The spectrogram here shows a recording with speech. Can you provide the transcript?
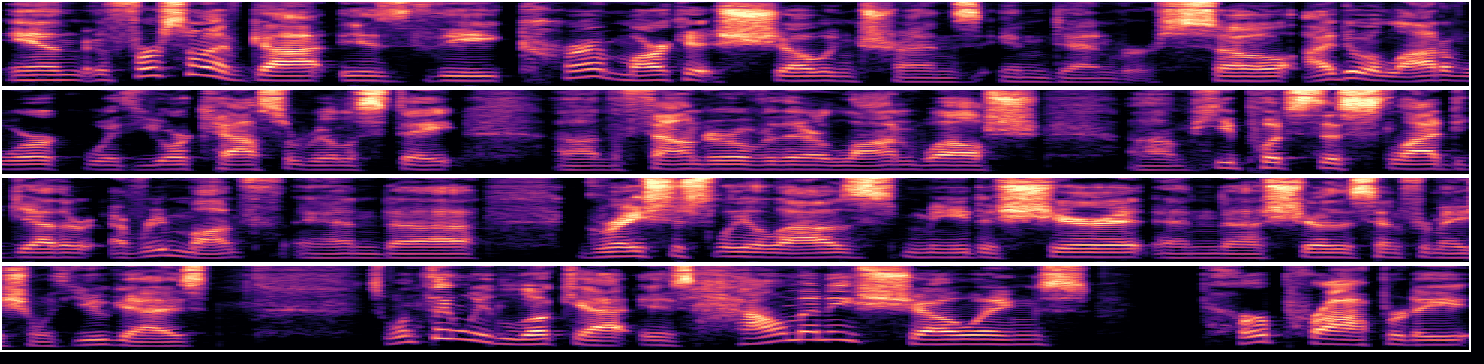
And the first one I've got is the current market showing trends in Denver. So I do a lot of work with Your Castle Real Estate. Uh, the founder over there, Lon Welsh, um, he puts this slide together every month and uh, graciously allows me to share it and uh, share this information with you guys. So one thing we look at is how many showings per property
